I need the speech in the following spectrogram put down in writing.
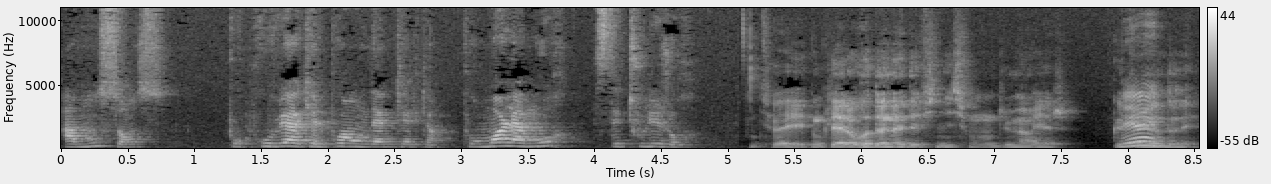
à mon sens, pour prouver à quel point on aime quelqu'un. Pour moi, l'amour, c'est tous les jours. Tu vois, et donc là, elle redonne la définition du mariage que Mais tu viens de donner.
